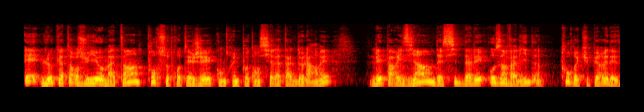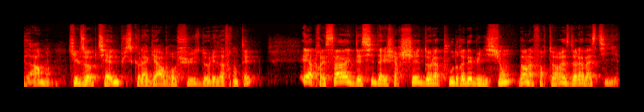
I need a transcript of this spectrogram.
et le 14 juillet au matin, pour se protéger contre une potentielle attaque de l'armée, les Parisiens décident d'aller aux Invalides pour récupérer des armes, qu'ils obtiennent puisque la garde refuse de les affronter, et après ça, ils décident d'aller chercher de la poudre et des munitions dans la forteresse de la Bastille.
